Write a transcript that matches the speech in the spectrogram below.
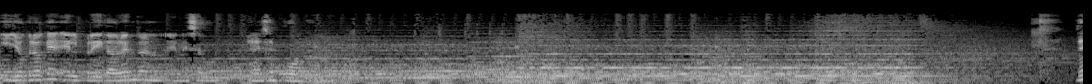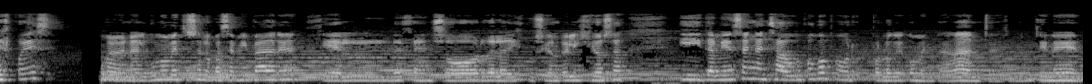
y yo creo que el predicador entra en, ese, en ese punto. Después, bueno, en algún momento se lo pasé a mi padre, fiel defensor de la discusión religiosa, y también se ha enganchado un poco por, por lo que comentaba antes. Tiene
